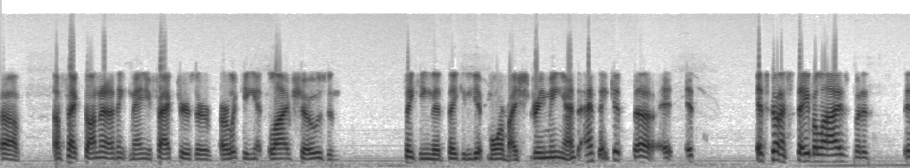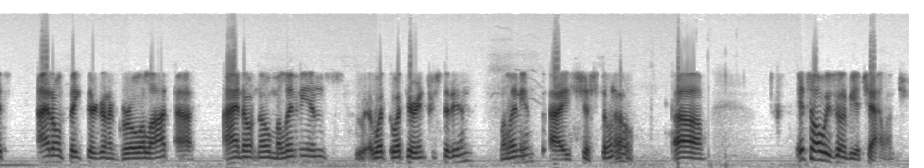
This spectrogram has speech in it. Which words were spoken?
of uh, effect on it. I think manufacturers are, are looking at live shows and thinking that they can get more by streaming. I, I think it, uh, it it's it's going to stabilize, but it's it's. I don't think they're going to grow a lot. Uh, I don't know millennials what what they're interested in. Millennials, I just don't know. Uh, it's always going to be a challenge.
